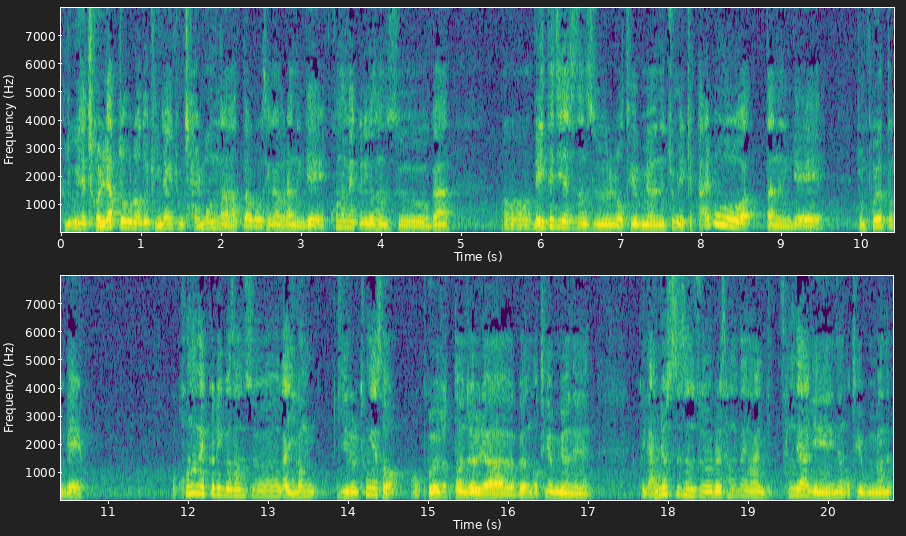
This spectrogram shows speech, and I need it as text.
그리고 이제 전략적으로도 굉장히 좀 잘못 나왔다고 생각을 하는 게 코너 맥그리거 선수가 어, 네이트 디아즈 선수를 어떻게 보면 좀 이렇게 깔보았다는 게 좀 보였던 게 어, 코너 맥그리거 선수가 이 경기를 통해서 어, 보여줬던 전략은 어떻게 보면은 그 안요스 선수를 상대하기, 상대하기에는 어떻게 보면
